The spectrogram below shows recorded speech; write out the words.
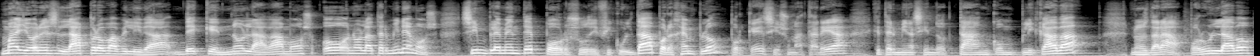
mayor es la probabilidad probabilidad de que no la hagamos o no la terminemos, simplemente por su dificultad, por ejemplo, porque si es una tarea que termina siendo tan complicada, nos dará, por un lado,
